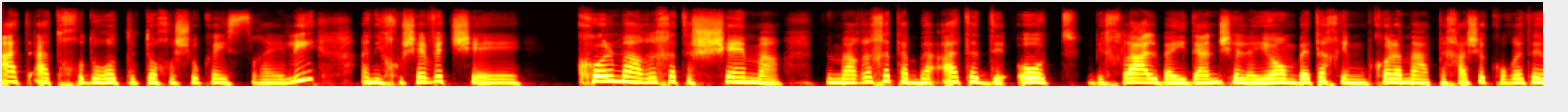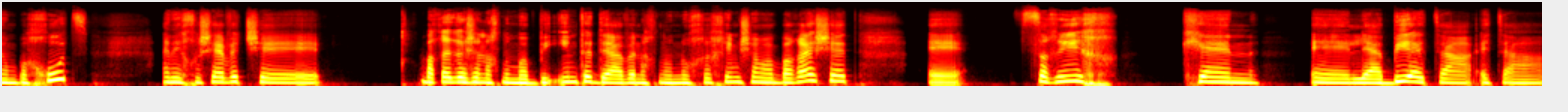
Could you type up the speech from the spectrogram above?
אט-אט חודרות לתוך השוק הישראלי. אני חושבת ש... כל מערכת השמע ומערכת הבעת הדעות בכלל בעידן של היום, בטח עם כל המהפכה שקורית היום בחוץ, אני חושבת שברגע שאנחנו מביעים את הדעה ואנחנו נוכחים שם ברשת, אה, צריך כן אה, להביע את, ה, את, ה,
